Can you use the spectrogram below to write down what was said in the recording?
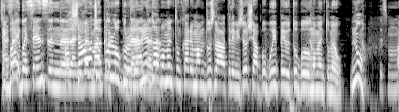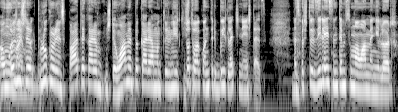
Ca Zic, să "Băi, aibă sens în, la Așa nivel au început macro. lucrurile. Da, nu e da, doar da. momentul în care m-am dus la televizor și a bubuit pe YouTube nu. momentul meu. Nu. Nu. Sunt Au mult fost mai niște mult. lucruri în spate, care, niște oameni pe care am întâlnit. Niște... Totul a contribuit la cine ești azi. La sfârșitul zilei suntem suma oamenilor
